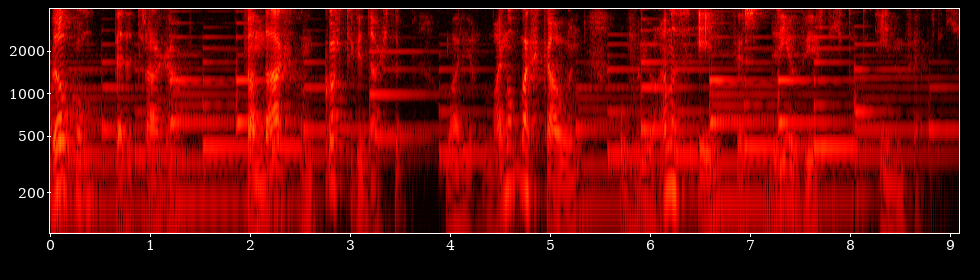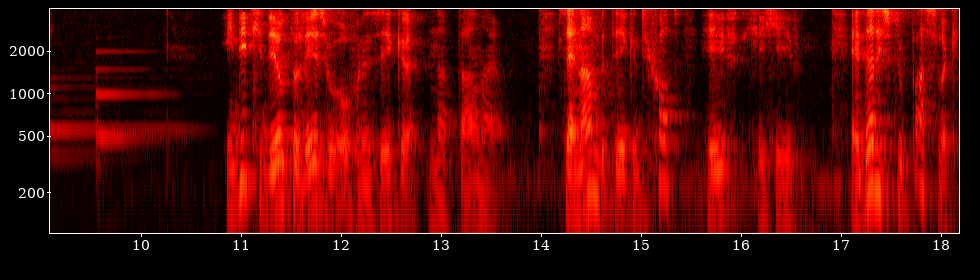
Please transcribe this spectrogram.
Welkom bij de Trage Hap. Vandaag een korte gedachte waar je lang op mag kouwen over Johannes 1, vers 43 tot 51. In dit gedeelte lezen we over een zekere Nathanael. Zijn naam betekent God heeft gegeven. En dat is toepasselijk,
